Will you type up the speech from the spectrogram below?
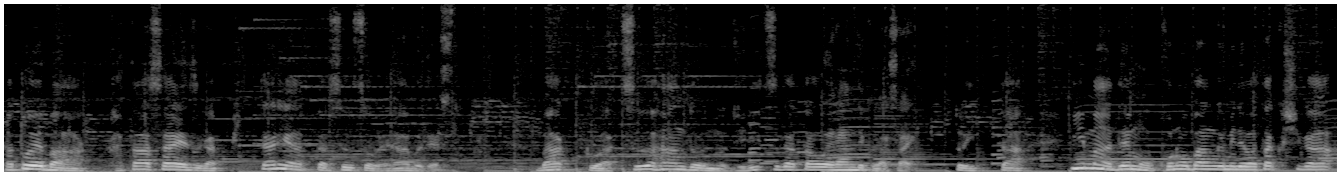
した。例えば肩サイズがぴったり合ったスーツを選ぶですとかバッグは2ハンドルの自立型を選んでください。といった今でもこの番組で私が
